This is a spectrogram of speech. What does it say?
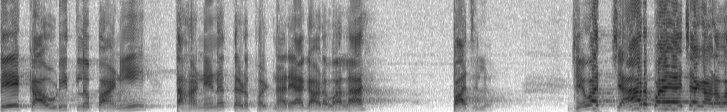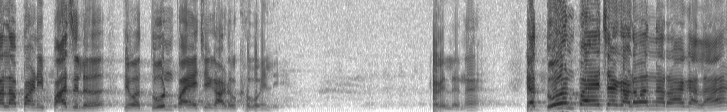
ते कावडीतलं पाणी तहानेनं तडफडणाऱ्या गाढवाला पाजलं. जेव्हा चार पायाच्या गाढवाला पाणी पाजलं तेव्हा दोन पायाचे गाढव खवळले. कळलं ना? या दोन पायाच्या गाढवांना राग आला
